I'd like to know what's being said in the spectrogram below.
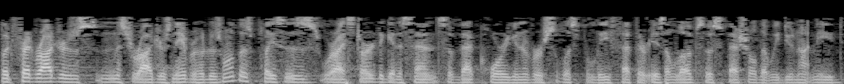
But Fred Rogers, Mr. Rogers' neighborhood was one of those places where I started to get a sense of that core universalist belief that there is a love so special that we do not need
